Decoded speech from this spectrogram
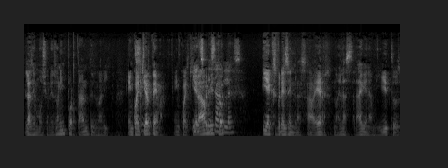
las emociones son importantes, marica. En cualquier tema en cualquier y ámbito. Y exprésenlas. A ver, no se las traguen, amiguitos.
